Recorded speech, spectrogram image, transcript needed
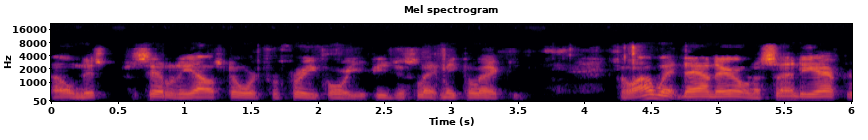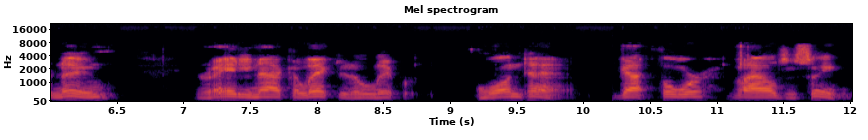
own this facility. I'll store it for free for you if you just let me collect it. So I went down there on a Sunday afternoon. And Randy and I collected a Lipper one time. Got four vials of semen.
